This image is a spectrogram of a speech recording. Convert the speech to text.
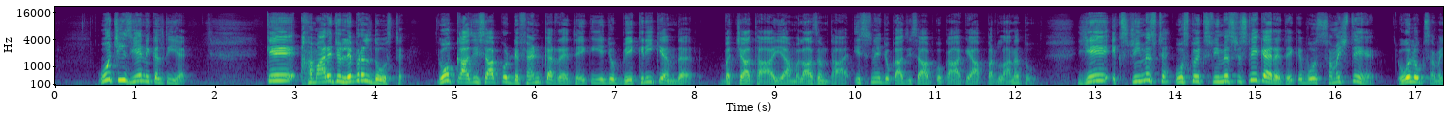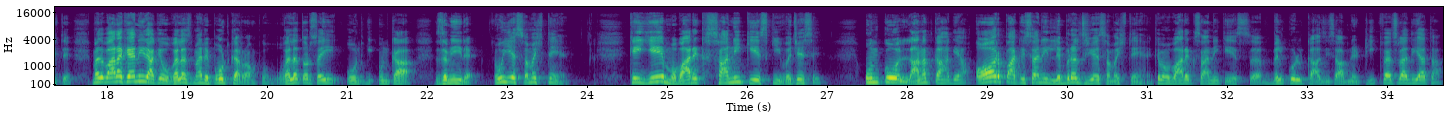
وہ چیز یہ نکلتی ہے کہ ہمارے جو لبرل دوست ہیں، وہ قاضی صاحب کو ڈیفینڈ کر رہے تھے کہ یہ جو بیکری کے اندر بچہ تھا یا ملازم تھا، اس نے جو قاضی صاحب کو کہا کہ آپ پر لانت ہو، یہ ایکسٹریمسٹ ہے، وہ اس کو ایکسٹریمسٹ اس لیے کہہ رہے تھے کہ وہ سمجھتے ہیں، وہ لوگ سمجھتے ہیں۔ میں دوبارہ کہہ نہیں رہا کہ وہ غلط، میں رپورٹ کر رہا ہوں کو۔ غلط اور صحیح ان کی، ان کا ضمیر ہے۔ وہ یہ سمجھتے ہیں کہ یہ مبارک ثانی کیس کی وجہ سے ان کو لانت کہا گیا اور پاکستانی لبرلز یہ سمجھتے ہیں کہ مبارک ثانی کیس بالکل قاضی صاحب نے ٹھیک فیصلہ دیا تھا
